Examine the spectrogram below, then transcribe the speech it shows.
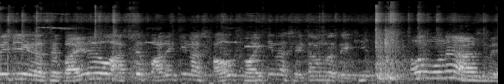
বেরিয়ে গেছে আসতে পারে কিনা সাহস হয় কিনা সেটা আমরা দেখি আমার মনে হয় আসবে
